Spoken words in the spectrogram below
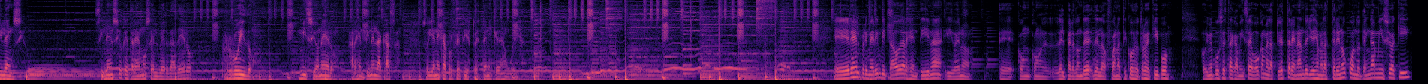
Silencio. Silencio que traemos el verdadero ruido. Misionero. Argentina en la casa. Soy NK Profeta y esto es tenis que dejan huella. Eres el primer invitado de Argentina y bueno, eh, con, el, perdón de, los fanáticos de otros equipos, hoy me puse esta camisa de Boca, me la estoy estrenando. Yo dije, me la estreno cuando tenga Micio aquí.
